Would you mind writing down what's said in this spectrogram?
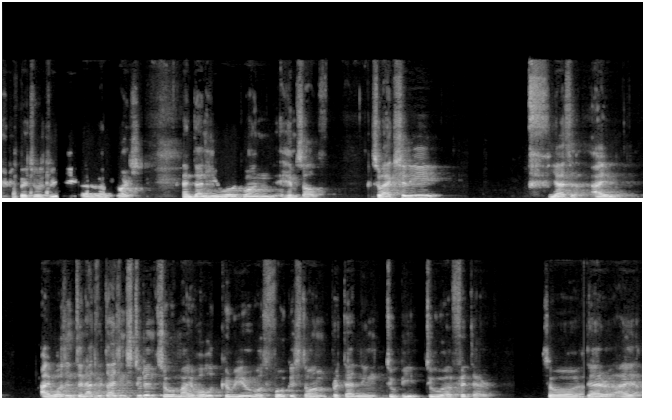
which was really uh, harsh. And then he wrote one himself. So actually, yes, I I wasn't an advertising student, so my whole career was focused on pretending to be to uh, fit there. So there, I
